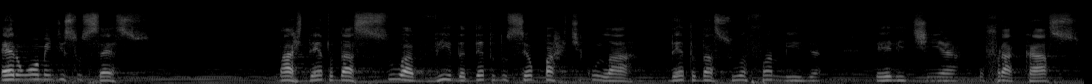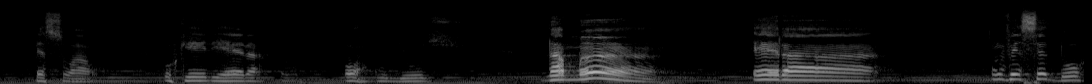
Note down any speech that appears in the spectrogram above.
era um homem de sucesso. Mas dentro da sua vida, dentro do seu particular, dentro da sua família, ele tinha o fracasso pessoal, porque ele era um orgulhoso. Namã era um vencedor,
